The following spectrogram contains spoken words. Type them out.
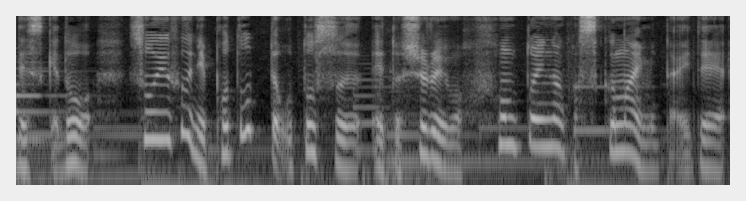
ですけどそういう風にポトって落とす、えっと、種類は本当になんか少ないみたいで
